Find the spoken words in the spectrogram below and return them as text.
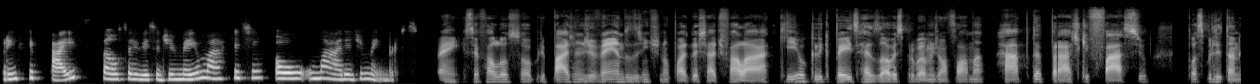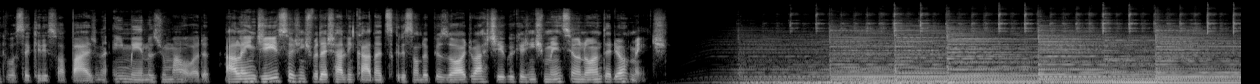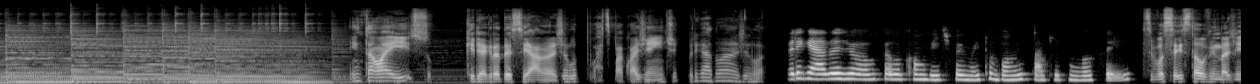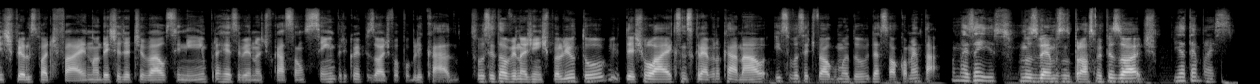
principais são o serviço de e-mail marketing ou uma área de membros. Bem, você falou sobre página de vendas, a gente não pode deixar de falar que o ClickPage resolve esse problema de uma forma rápida, prática e fácil, possibilitando que você crie sua página em menos de uma hora. Além disso, a gente vai deixar linkado na descrição do episódio o artigo que a gente mencionou anteriormente. Então é isso. Queria agradecer a Ângela por participar com a gente. Obrigado, Ângela. Obrigada, João, pelo convite. Foi muito bom estar aqui com vocês. Se você está ouvindo a gente pelo Spotify, não deixe de ativar o sininho para receber notificação sempre que o episódio for publicado. Se você está ouvindo a gente pelo YouTube, deixa o like, se inscreve no canal e se você tiver alguma dúvida é só comentar. Mas é isso. Nos vemos no próximo episódio e até mais.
